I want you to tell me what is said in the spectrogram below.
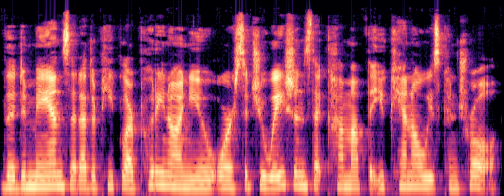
the demands that other people are putting on you or situations that come up that you can't always control.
